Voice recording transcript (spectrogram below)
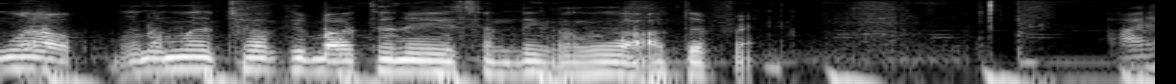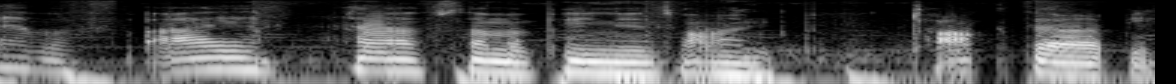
Well, what I'm going to talk about today is something a little different. I have a, I have some opinions on talk therapy.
